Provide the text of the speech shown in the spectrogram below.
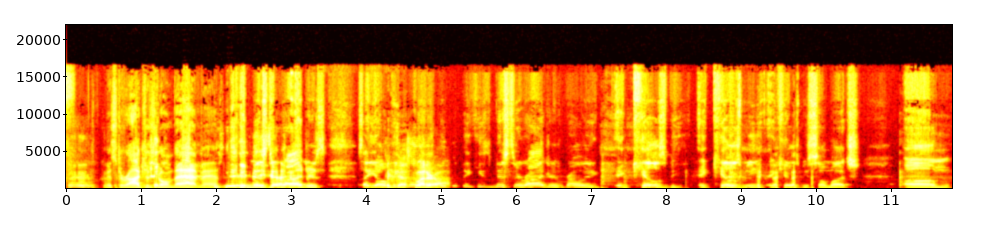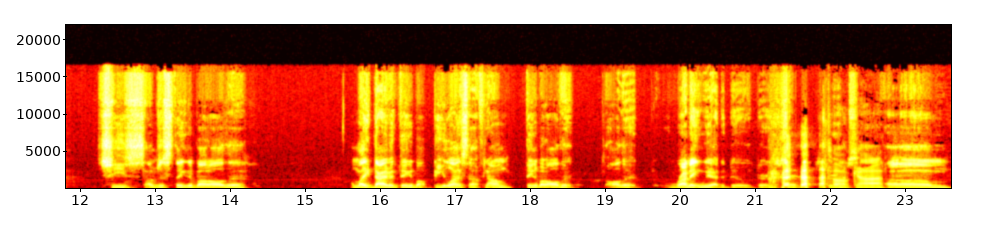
Mr. Rogers going bad, man. Mr. Rogers. It's like, yo, Took that people, sweater off. think he's Mr. Rogers, bro. It, it kills me. It kills me. It kills me so much. Um, jeez, I'm just thinking about all the. I'm like not even thinking about Beilein stuff. Now I'm thinking about all the all the running we had to do during. the Oh. God. Um,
